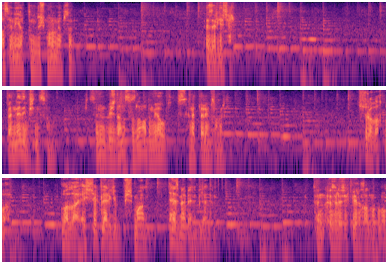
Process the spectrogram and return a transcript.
La senin yaptığını düşmanım yapsa ezer geçer. Ben ne diyeyim şimdi sana? Hiç senin vicdanın sızlamadı mı ya senetleri imzalarken? Kusura bakma. Vallahi eşekler gibi pişman. Ezme beni Bilal'im. Senin ezilecek bir yeri kalmadı baba.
